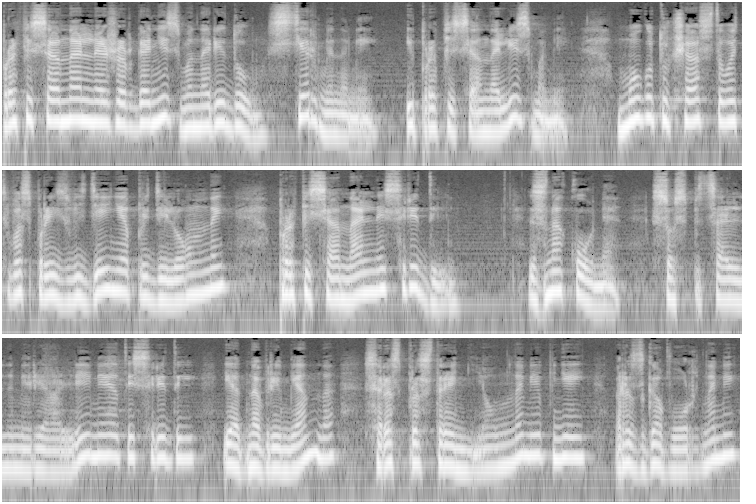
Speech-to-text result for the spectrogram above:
Профессиональные же организмы наряду с терминами и профессионализмами могут участвовать в воспроизведении определенной профессиональной среды, знакомя со специальными реалиями этой среды и одновременно с распространенными в ней разговорными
